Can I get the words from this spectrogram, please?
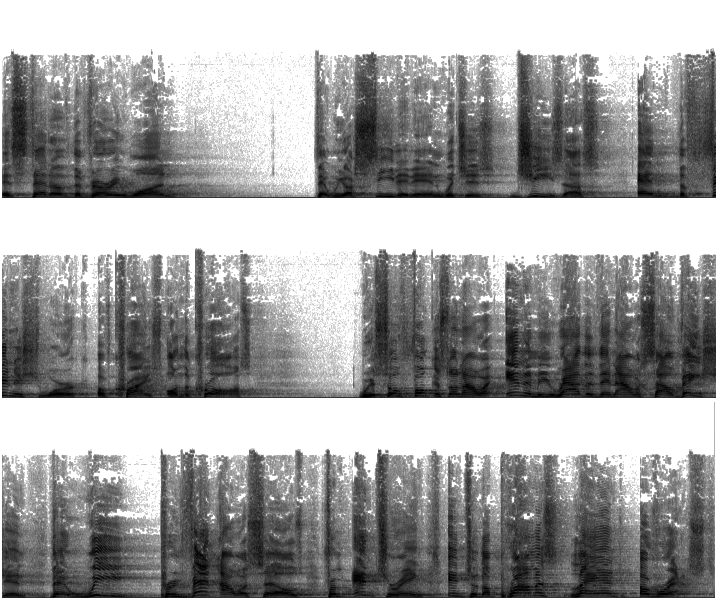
instead of the very one that we are seated in, which is Jesus and the finished work of Christ on the cross. We're so focused on our enemy rather than our salvation that we prevent ourselves from entering into the promised land of rest.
